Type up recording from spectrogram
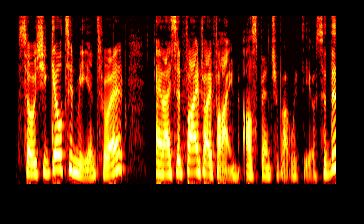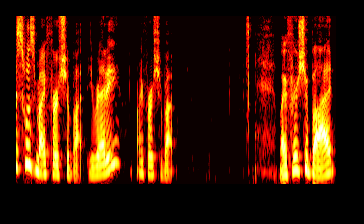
So she guilted me into it. And I said, fine, fine, fine. I'll spend Shabbat with you. So this was my first Shabbat. You ready? My first Shabbat. My first Shabbat,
